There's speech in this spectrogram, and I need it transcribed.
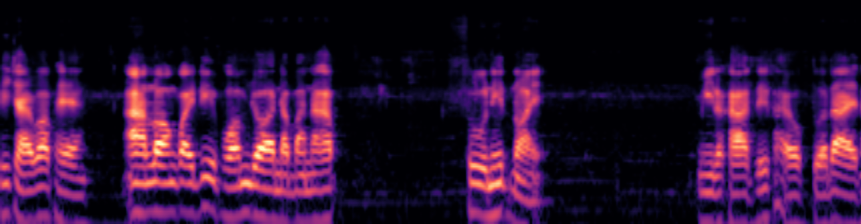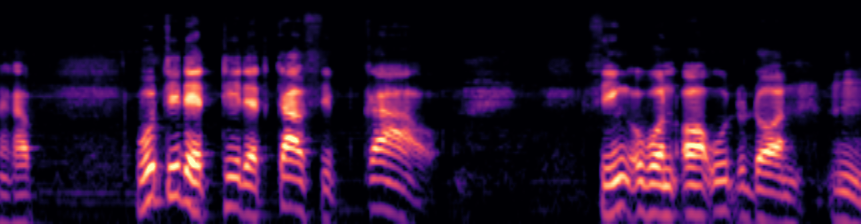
พี่ชายว่าแพง อ่าลองไปที่พร้อมยอนดามันนะครับ สู้นิดหน่อย มีราคาซื้อขายออกตัวได้นะครับ วุฒิเด็ดที่เด็ดเก้าสิบเก้า สิงห์อุบลออุดรอืม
